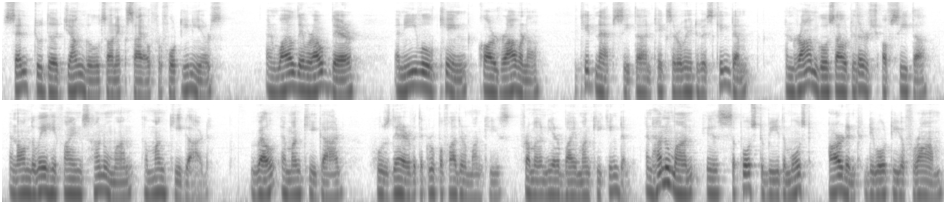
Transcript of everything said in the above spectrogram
sent to the jungles on exile for 14 years. And while they were out there, an evil king called Ravana kidnaps Sita and takes her away to his kingdom, and Ram goes out in search of Sita, and on the way he finds Hanuman, a monkey god. Well, a monkey god who's there with a group of other monkeys from a nearby monkey kingdom. And Hanuman is supposed to be the most ardent devotee of Ram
